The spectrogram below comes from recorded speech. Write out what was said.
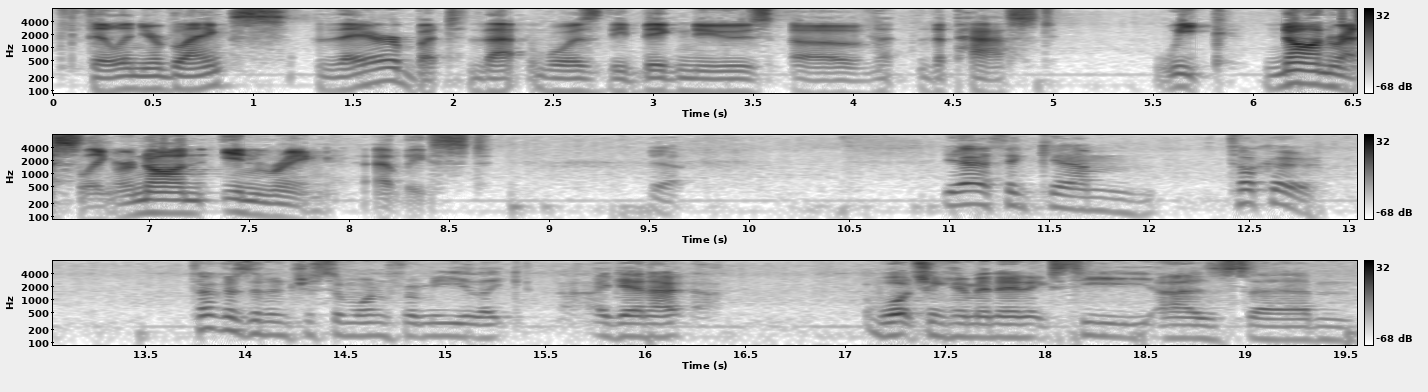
fill in your blanks there. But that was the big news of the past week, non wrestling or non in ring at least. Yeah, yeah. I think um, Tucker, Tucker's an interesting one for me. Like again, I, watching him in NXT as um,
